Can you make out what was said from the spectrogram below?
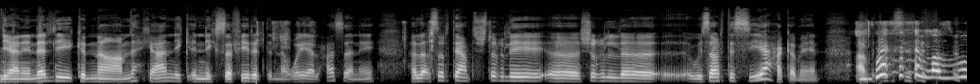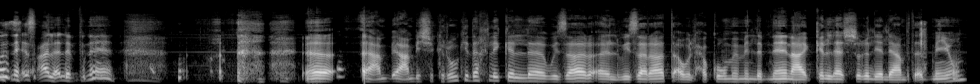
يعني نلي كنا عم نحكي عنك إنك سفيرة النوايا الحسنة هلأ صرتي عم تشتغلي شغل وزارة السياحة كمان. عم مزبوط الناس على لبنان. عم عم بيشكروكي دخلك الوزار الوزارات أو الحكومة من لبنان على كل هالشغل يلي عم بتقدميهم؟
